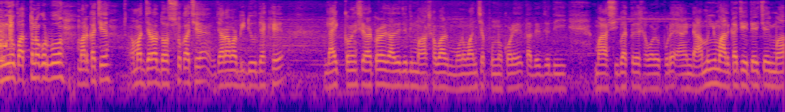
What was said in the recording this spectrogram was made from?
আমিও প্রার্থনা করব মার কাছে। আমার যারা দর্শক আছে, যারা আমার ভিডিও দেখে লাইক কমেন্ট শেয়ার করে, তাদের যদি মা সবার মনোবাঞ্ছা পূর্ণ করে, তাদের যদি মা আশীর্বাদ থাকে সবার উপরে। অ্যান্ড আমি মার কাছে এটাই চাই, মা,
